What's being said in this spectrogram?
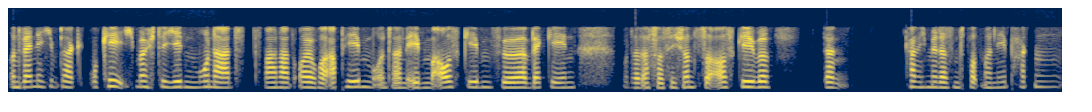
Und wenn ich sage, okay, ich möchte jeden Monat 200 Euro abheben und dann eben ausgeben für Weggehen oder das, was ich sonst so ausgebe, dann kann ich mir das ins Portemonnaie packen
